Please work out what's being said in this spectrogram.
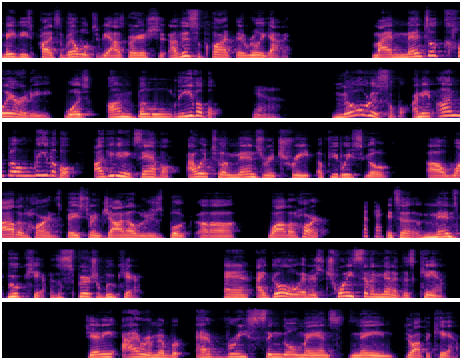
made these products available to me, I was very interested. Now, this is the part that really got me. My mental clarity was unbelievable, yeah. noticeable. I mean, unbelievable. I'll give you an example. I went to a men's retreat a few weeks ago, uh, Wild at Heart. It's based on John Eldredge's book, uh, Wild at Heart. Okay. It's a men's boot camp. It's a spiritual boot camp. And I go and there's 27 men at this camp. Jennie, I remember every single man's name throughout the camp.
